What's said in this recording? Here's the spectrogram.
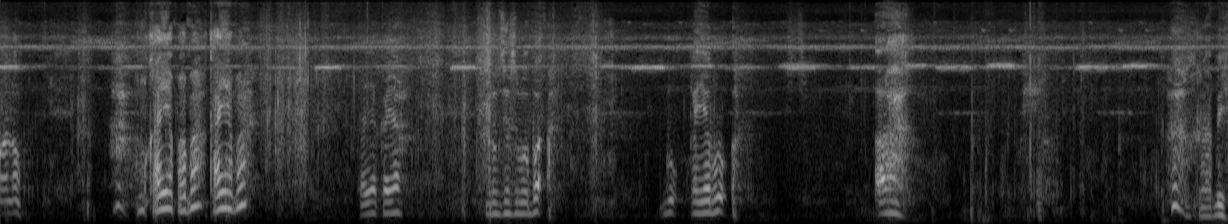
ano. Ano, kaya pa ba? Kaya ba? Kaya, kaya. Doon siya sa baba. Bro, kaya bro. Ah. Ah, grabe.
